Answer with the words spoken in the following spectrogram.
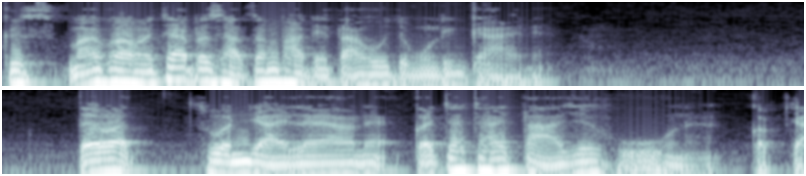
คือหมายความว่าใช้ประสาทสัมผัสในตาหูจมูกลิ้นกายเนี่ย แต่ว่าส่วนใหญ่แล้วเนี่ย ก็จะใช้ตาใช้หูนะกับใจ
